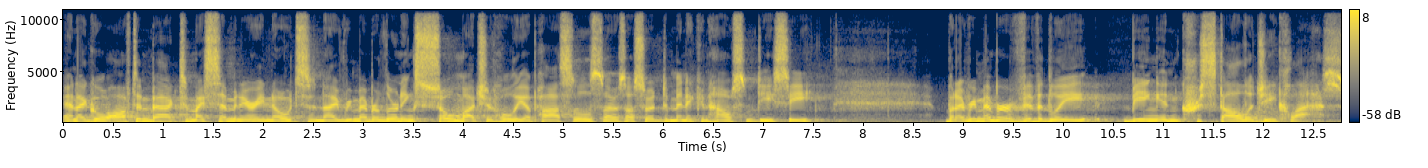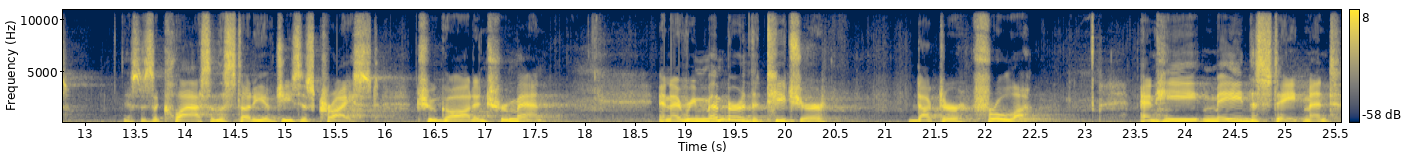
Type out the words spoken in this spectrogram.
And I go often back to my seminary notes, and I remember learning so much at Holy Apostles. I was also at Dominican House in DC. But I remember vividly being in Christology class. This is a class in the study of Jesus Christ, true God and true man. And I remember the teacher, Dr. Frola, and he made the statement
